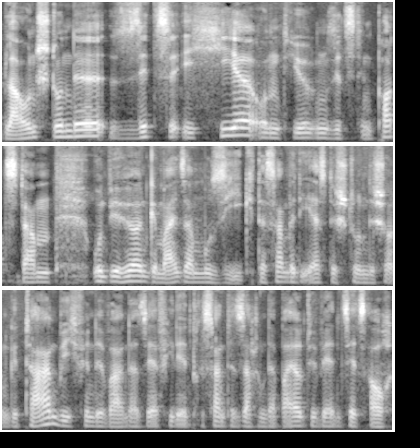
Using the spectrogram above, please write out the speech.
blauen Stunde sitze ich hier und Jürgen sitzt in Potsdam und wir hören gemeinsam Musik. Das haben wir die erste Stunde schon getan. Wie ich finde, waren da sehr viele interessante Sachen dabei und wir werden es jetzt auch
